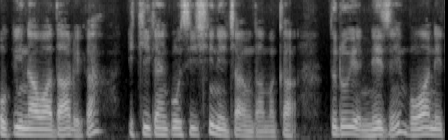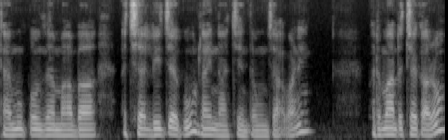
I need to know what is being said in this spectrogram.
အိုကီနာဝါသားတွေက။ Ikigai ကိုစီရှိနေကြအောင်ဒါမကသူတို့ရဲ့နေ့စဉ်ဘဝနေထိုင်မှုပုံစံမှာပါအချက်၄ချက်ကိုလိုက်နာကျင့်သုံးကြပါတယ်။ပထမတစ်ချက်ကတော့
